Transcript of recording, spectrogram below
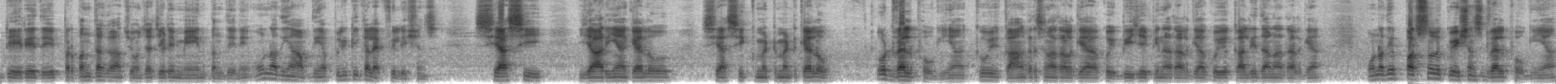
ਡੇਰੇ ਦੇ ਪ੍ਰਬੰਧਕਾਂ ਚੋਂ ਜਾਂ ਜਿਹੜੇ ਮੇਨ ਬੰਦੇ ਨੇ, ਉਹਨਾਂ ਦੀਆਂ ਆਪਦੀਆਂ ਪੋਲੀਟੀਕਲ ਐਫੀਲੀਏਸ਼ਨਸ ਸਿਆਸੀ ਯਾਰੀਆਂ ਕਹਿ ਲਓ, ਸਿਆਸੀ ਕਮਿਟਮੈਂਟ ਕਹਿ ਲਓ, ਉਹ ਡਿਵੈਲਪ ਹੋ ਗਈਆਂ। ਕੋਈ ਕਾਂਗਰਸ ਨਾਲ ਰਲ ਗਿਆ, ਕੋਈ ਬੀਜੇਪੀ ਨਾਲ ਰਲ ਗਿਆ, ਕੋਈ ਅਕਾਲੀ ਦਲ ਨਾਲ ਰਲ ਗਿਆ, ਉਹਨਾਂ ਦੀਆਂ ਪਰਸਨਲ ਇਕੁਏਸ਼ਨਸ ਡਿਵੈਲਪ ਹੋ ਗਈਆਂ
